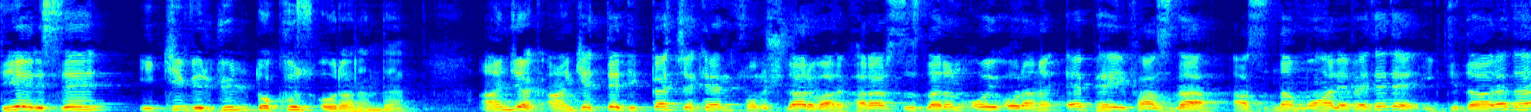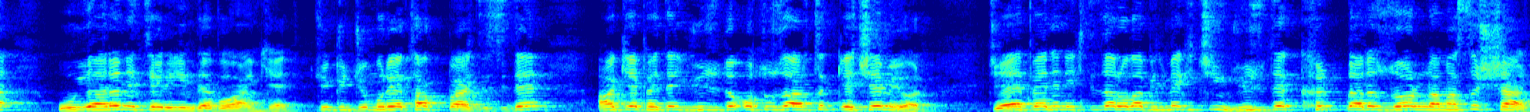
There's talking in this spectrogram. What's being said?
diğer ise 2,9 oranında. Ancak ankette dikkat çeken sonuçlar var. Kararsızların oy oranı epey fazla. Aslında muhalefete de iktidara da uyarı niteliğinde bu anket. Çünkü Cumhuriyet Halk Partisi de AKP'de %30 artık geçemiyor. CHP'nin iktidar olabilmek için %40'ları zorlaması şart.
